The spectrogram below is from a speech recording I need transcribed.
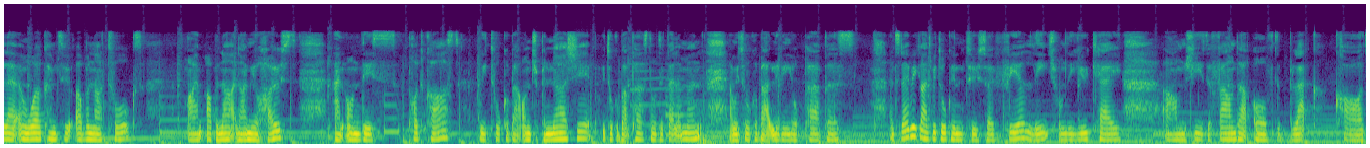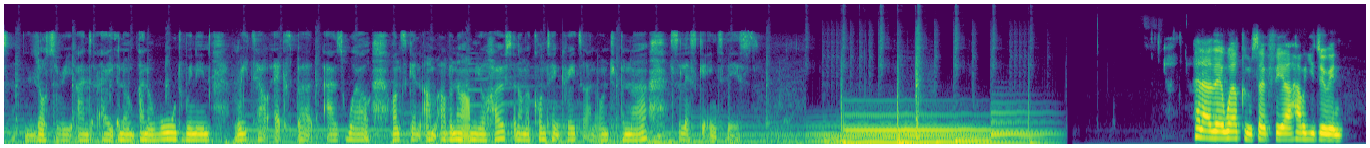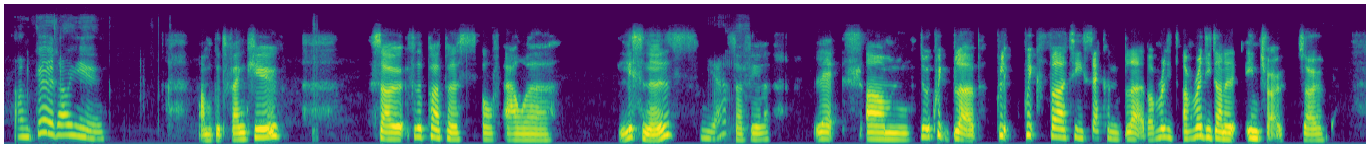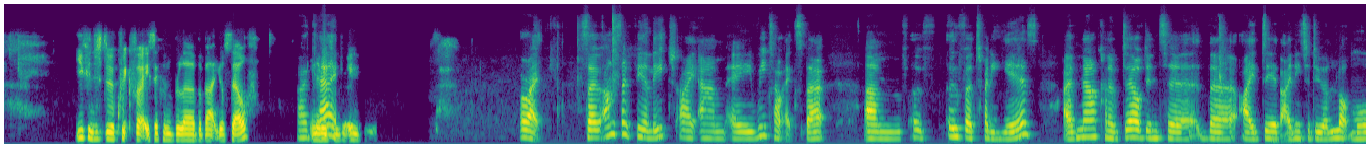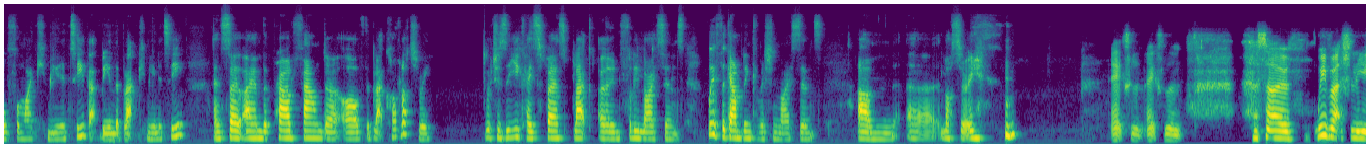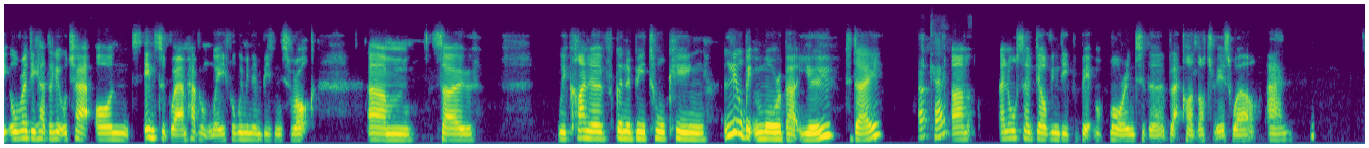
Hello and welcome to Abana Talks. I'm Abana and I'm your host. And on this podcast, we talk about entrepreneurship, we talk about personal development, and we talk about living your purpose. And today we're going to be talking to Sophia Leach from the UK. Um, she's the founder of the Black Card Lottery and a, an, an award winning retail expert as well. Once again, I'm Abana, I'm your host, and I'm a content creator and entrepreneur. So let's get into this. Hello there, welcome, Sophia. How are you doing? I'm good. How are you? I'm good, thank you. So, for the purpose of our listeners, yeah, Sophia, let's um do a quick blurb, quick quick thirty second blurb. I've already I've already done an intro, so you can just do a quick thirty second blurb about yourself. Okay. All right. So I'm Sophia Leach. I am a retail expert um, of over 20 years. I've now kind of delved into the idea that I need to do a lot more for my community, that being the Black community. And so I am the proud founder of the Black Card Lottery, which is the UK's first Black owned, fully licensed, with the Gambling Commission license, um, uh, lottery. excellent, excellent. So we've actually already had a little chat on Instagram, haven't we, for Women in Business Rock? Um, so we're kind of going to be talking a little bit more about you today. Okay. Um, and also delving deep a bit more into the Black Card Lottery as well. And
